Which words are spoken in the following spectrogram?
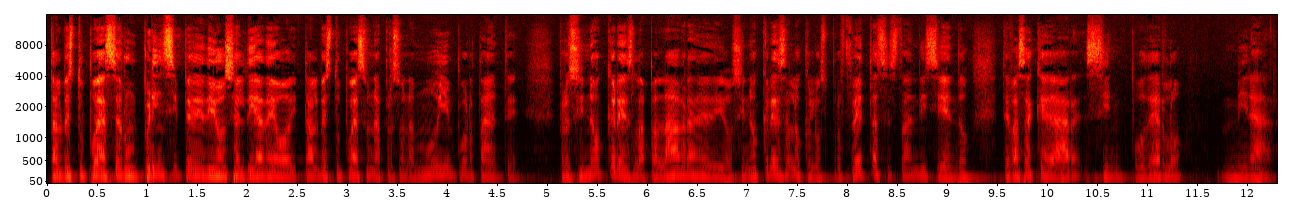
Tal vez tú puedas ser un príncipe de Dios el día de hoy, tal vez tú puedas ser una persona muy importante, pero si no crees la palabra de Dios, si no crees a lo que los profetas están diciendo, te vas a quedar sin poderlo mirar.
